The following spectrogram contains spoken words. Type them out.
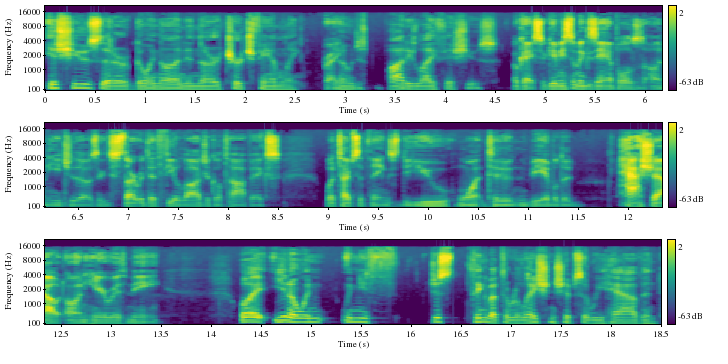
issues that are going on in our church family. Right. You know, just body life issues. Okay, so give me some examples on each of those. Start with the theological topics. What types of things do you want to be able to hash out on here with me? Well, you know, when when you th- just think about the relationships that we have and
